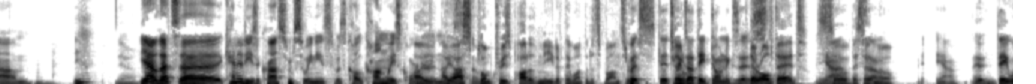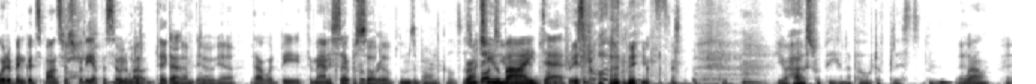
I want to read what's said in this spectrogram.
yeah, Um, yeah. yeah. Yeah, that's uh Kennedy's across from Sweny's was called Conway's Corner. I, I asked so- Plumtree's Pot of Meat if they wanted to sponsor but us. it turns out they don't exist. they're all dead. Yeah, so they said so no. Yeah. It- They would have been good sponsors for the episode We would about have taken death, them yeah. too. Yeah. That would be thematically This episode of Blooms and Barnacles is Brought to you by death. Pot of Your house will be an abode of bliss. Mm-hmm. Well, yeah.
